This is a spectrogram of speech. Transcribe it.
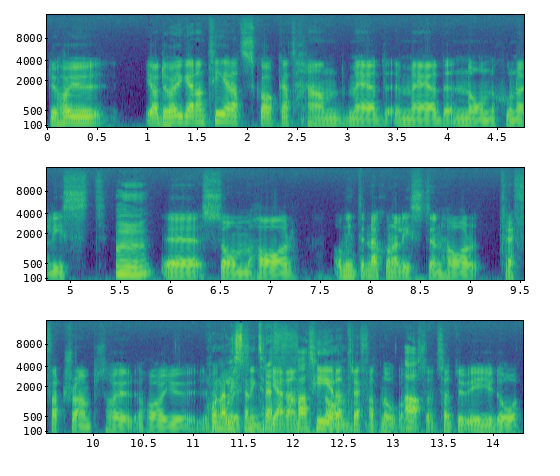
du har ju Ja, du har ju garanterat skakat hand med, med någon journalist Mm. eh, som har, om inte den där journalisten har träffat Trump så har, ju- har ju Journalisten träffat garanterat någon. träffat någon. Ja. Så, så att du är ju då,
